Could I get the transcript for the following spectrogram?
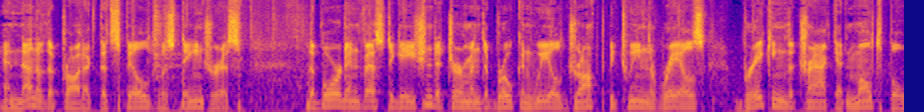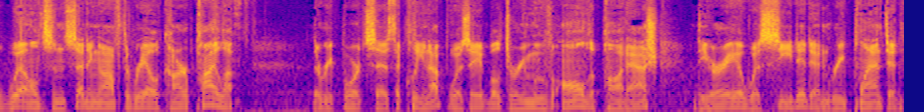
and none of the product that spilled was dangerous. The board investigation determined the broken wheel dropped between the rails, breaking the track at multiple welds and setting off the rail car pileup. The report says the cleanup was able to remove all the potash, the area was seeded and replanted,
